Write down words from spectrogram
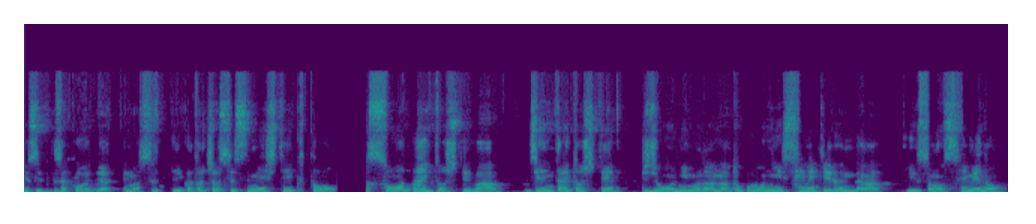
ースピックスはこういうことをやってますっていう形を説明していくと、相対としては全体として非常にモダンなところに攻めてるんだなっていう、その攻めの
